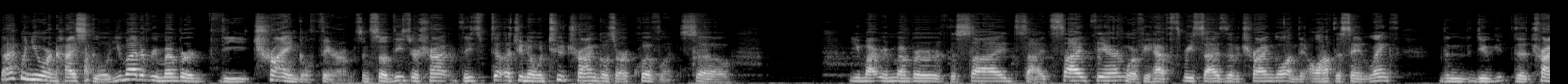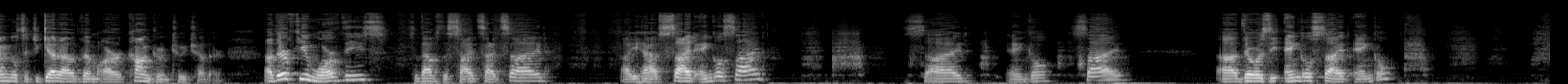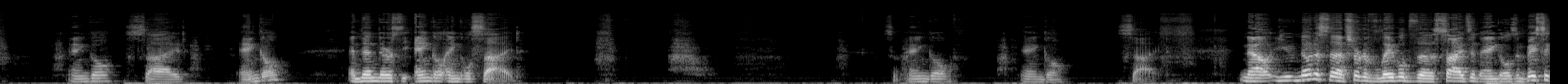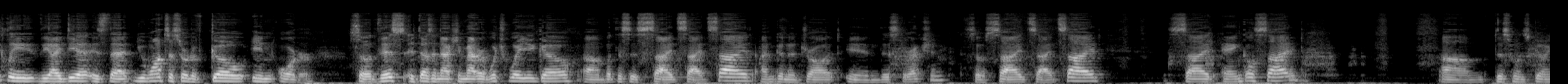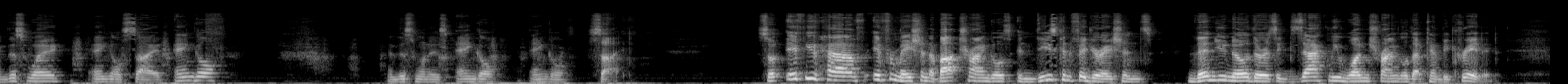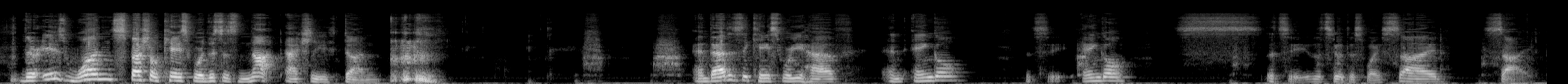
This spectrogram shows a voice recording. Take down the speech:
Back when you were in high school, you might have remembered the triangle theorems. And so these are these let you know when two triangles are equivalent. So you might remember the side, side, side theorem, where if you have three sides of a triangle and they all have the same length, then you, the triangles that you get out of them are congruent to each other. Uh, there are a few more of these. So that was the side, side, side. Uh, you have side, angle, side. Side, angle, side. Uh, there was the angle, side, angle angle, side, angle. And then there's the angle, angle, side. So angle, angle, side. Now you notice that I've sort of labeled the sides and angles and basically the idea is that you want to sort of go in order. So this, it doesn't actually matter which way you go, um, but this is side, side, side. I'm going to draw it in this direction. So side, side, side, side, angle, side, um, this one's going this way, angle, side, angle. And this one is angle, angle, side. So if you have information about triangles in these configurations, then you know there is exactly one triangle that can be created. There is one special case where this is not actually done. and that is the case where you have an angle, let's see, angle, let's see, let's do it this way, side, side.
